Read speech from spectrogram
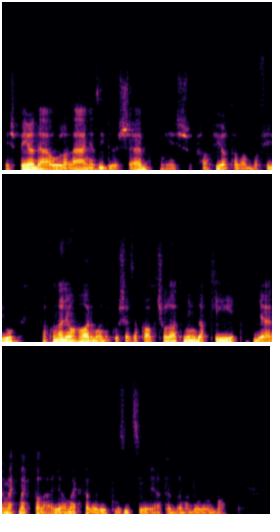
és például a lány az idősebb, és a fiatalabb a fiú, akkor nagyon harmonikus ez a kapcsolat, mind a két gyermek megtalálja a megfelelő pozícióját ebben a dologban.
